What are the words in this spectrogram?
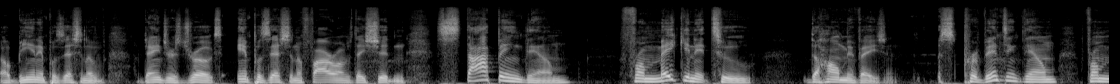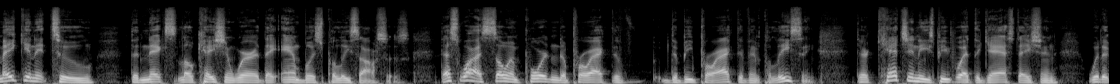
or being in possession of dangerous drugs in possession of firearms they shouldn't stopping them from making it to the home invasion preventing them from making it to the next location where they ambush police officers that's why it's so important to proactive to be proactive in policing. They're catching these people at the gas station with a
